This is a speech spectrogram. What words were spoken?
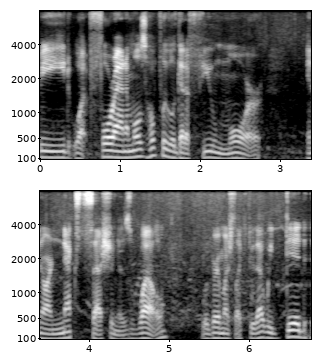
breed, what, four animals. Hopefully we'll get a few more in our next session as well. We'd very much like to do that. We did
